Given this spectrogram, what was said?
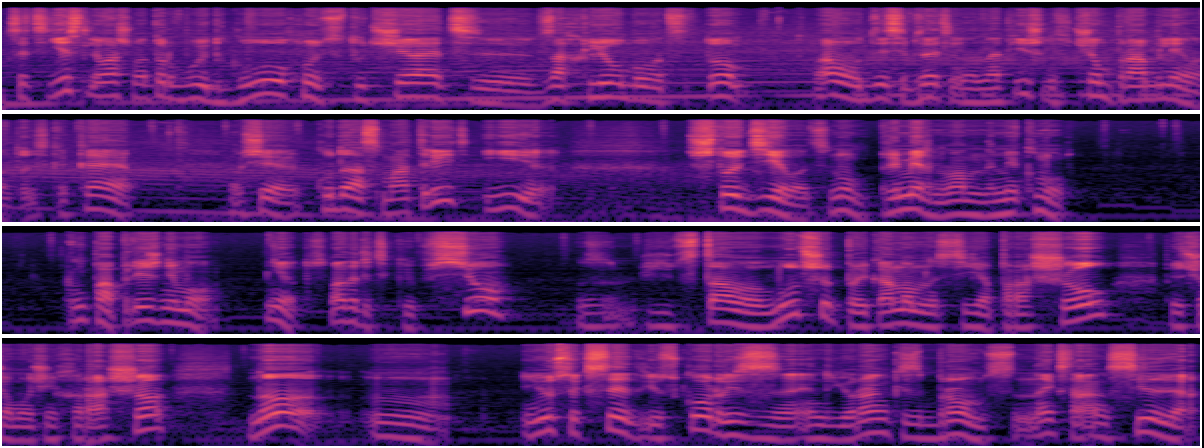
Кстати, если ваш мотор будет глохнуть, стучать, э, захлебываться, то вам вот здесь обязательно напишут, в чем проблема, то есть какая вообще, куда смотреть и что делать. Ну, примерно вам намекнут. И по-прежнему, нет, смотрите, все, стало лучше, по экономности я прошел, причем очень хорошо, но you succeed, you score is, and your rank is bronze, next rank silver.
